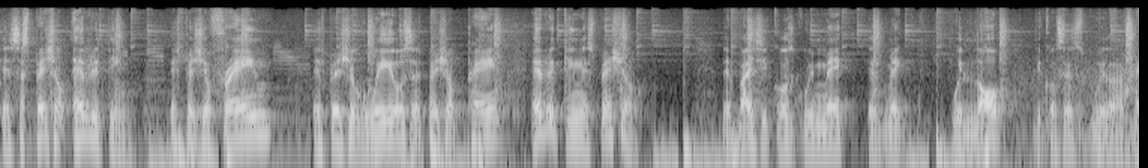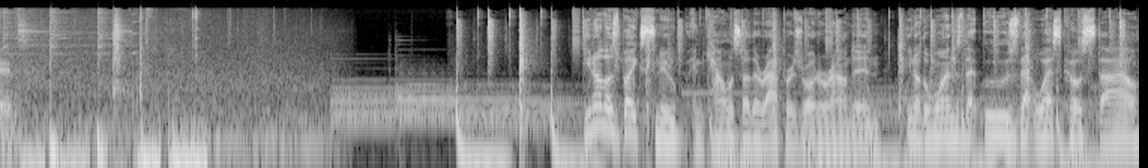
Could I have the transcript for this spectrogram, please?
is a special everything, a special frame, a special wheels, a special paint, everything is special. The bicycles we make is made with love because it's with our hands. You know those bikes Snoop and countless other rappers rode around in? You know, the ones that ooze that West Coast style?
